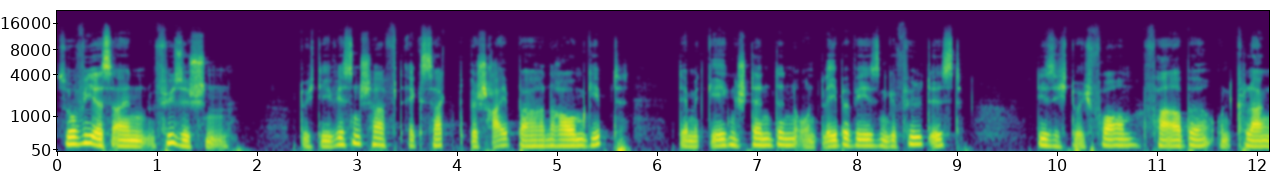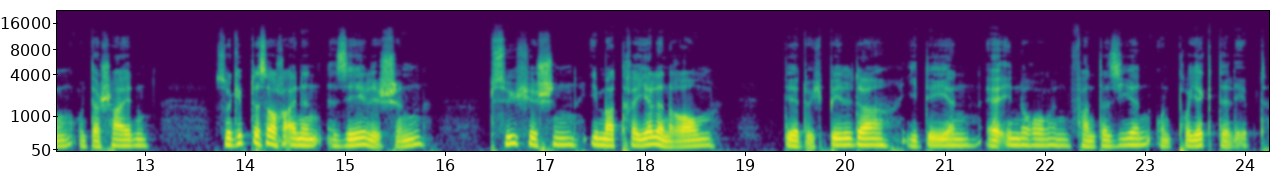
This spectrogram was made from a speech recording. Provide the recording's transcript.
So wie es einen physischen, durch die Wissenschaft exakt beschreibbaren Raum gibt, der mit Gegenständen und Lebewesen gefüllt ist, die sich durch Form, Farbe und Klang unterscheiden, so gibt es auch einen seelischen, psychischen, immateriellen Raum, der durch Bilder, Ideen, Erinnerungen, Fantasien und Projekte lebt.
